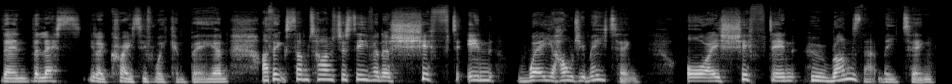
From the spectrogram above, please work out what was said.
then the less, you know, creative we can be. And I think sometimes just even a shift in where you hold your meeting or a shift in who runs that meeting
